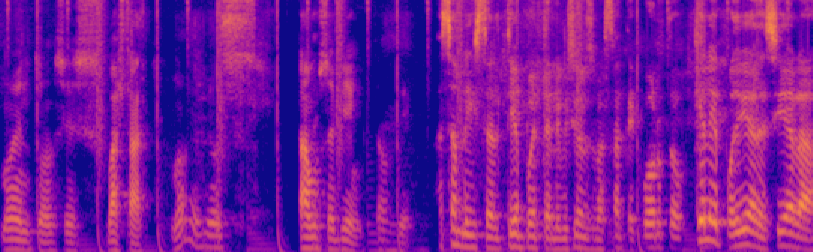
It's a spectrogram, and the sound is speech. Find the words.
¿no? Entonces, bastante, ¿no? Entonces, estamos bien, estamos bien. Asambleísta, el tiempo en televisión es bastante corto. ¿Qué le podría decir a la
